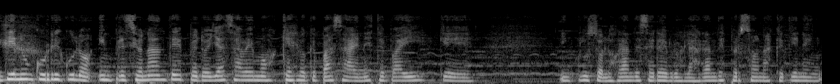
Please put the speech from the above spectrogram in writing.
eh, tiene un currículum impresionante, pero ya sabemos qué es lo que pasa en este país, que incluso los grandes cerebros, las grandes personas que tienen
